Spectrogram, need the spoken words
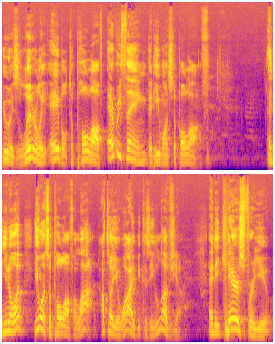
who is literally able to pull off everything that he wants to pull off. And you know what? He wants to pull off a lot. I'll tell you why because he loves you and he cares for you.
